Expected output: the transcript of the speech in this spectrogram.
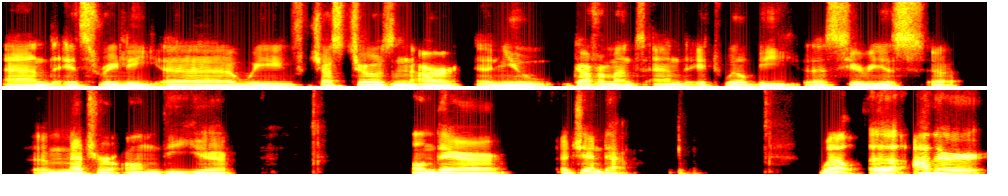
And it's really, uh, we've just chosen our uh, new government and it will be a serious uh, matter on the on their agenda. Well, uh, other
